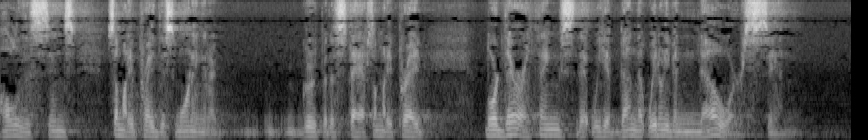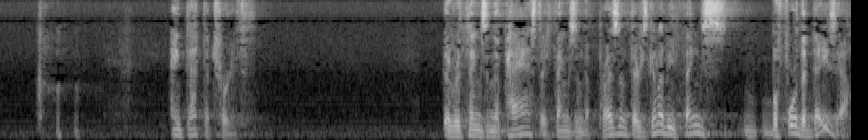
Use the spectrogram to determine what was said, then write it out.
all of the sins. Somebody prayed this morning in a group of the staff, somebody prayed, Lord, there are things that we have done that we don't even know are sin. Ain't that the truth? There were things in the past, there's things in the present, there's going to be things before the day's out.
